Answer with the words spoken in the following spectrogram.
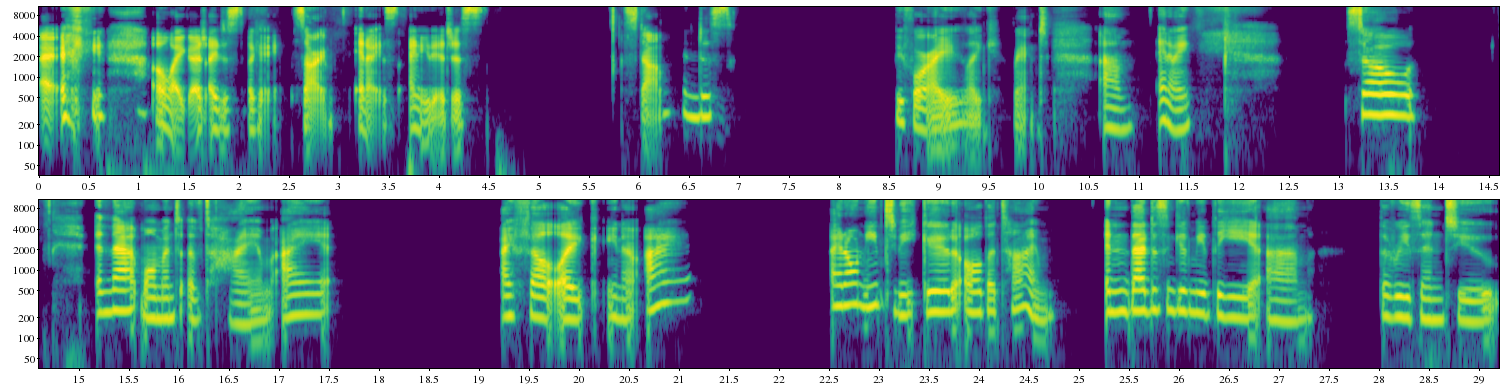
I oh my gosh, I just okay, sorry. Anyways, I need to just stop and just before I like rant. Um anyway, so in that moment of time, I I felt like, you know, I I don't need to be good all the time. And that doesn't give me the um the reason to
